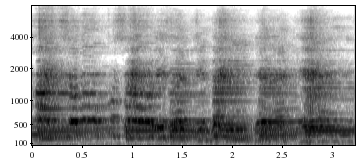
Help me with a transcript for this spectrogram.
Lots of stories that you in a.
